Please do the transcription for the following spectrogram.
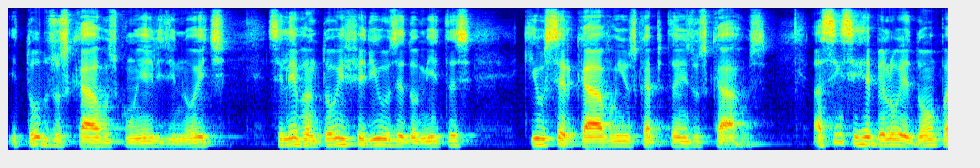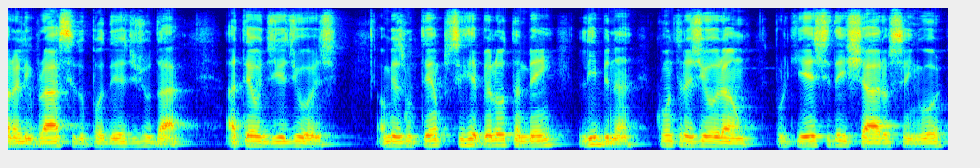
e todos os carros com ele de noite se levantou e feriu os edomitas que o cercavam e os capitães dos carros. Assim se rebelou Edom para livrar-se do poder de Judá, até o dia de hoje. Ao mesmo tempo se rebelou também Libna contra Georão, porque este deixara o Senhor,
